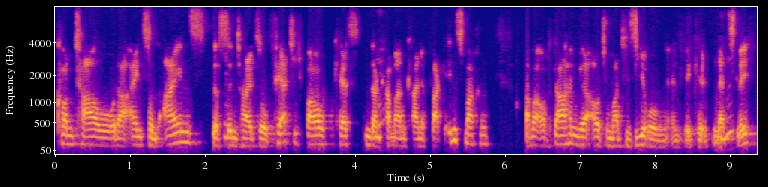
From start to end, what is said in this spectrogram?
Contao oder 1 und 1. Das sind halt so Fertigbaukästen, da kann man keine Plugins machen. Aber auch da haben wir Automatisierungen entwickelt mhm. letztlich,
